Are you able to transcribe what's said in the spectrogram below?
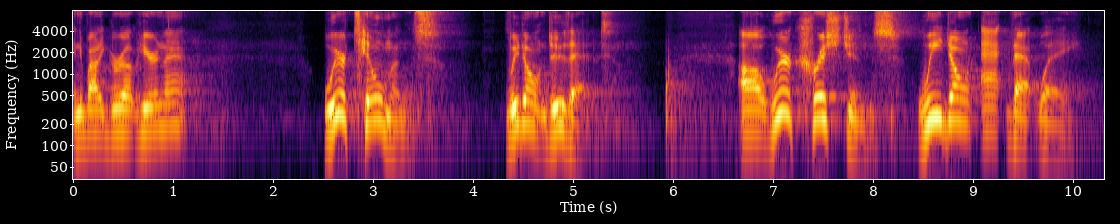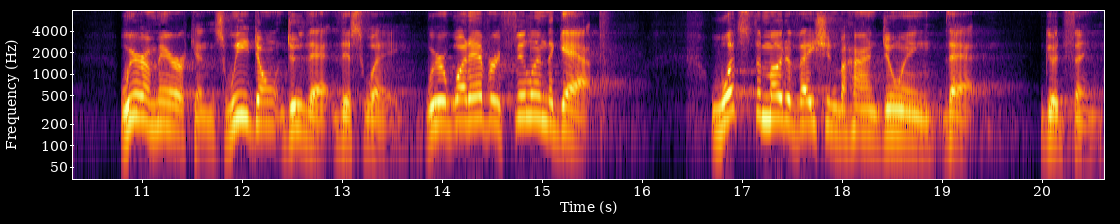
Anybody grew up hearing that? We're Tillmans. We don't do that. Uh, we're Christians. We don't act that way. We're Americans. We don't do that this way. We're whatever, fill in the gap. What's the motivation behind doing that good thing?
